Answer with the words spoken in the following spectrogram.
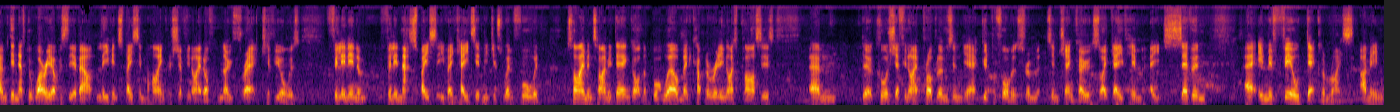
um, didn't have to worry, obviously, about leaving space in behind because Sheffield United offered no threat. Kiwior was filling in and filling that space that he vacated, and he just went forward time and time again, got on the ball well, made a couple of really nice passes. Um, that caused Sheffield United problems. And yeah, good performance from Zinchenko. So I gave him a seven. Uh, in midfield, Declan Rice. I mean,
